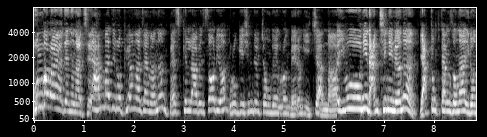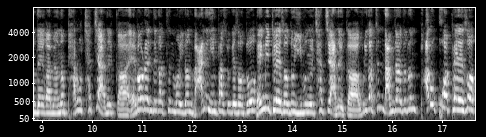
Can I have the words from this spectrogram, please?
돈 벌어야 되는 하체. 한마디로 표현하자면은 베스킨라빈 서리언 부르기 힘들 정도의 그런 매력이 있지 않나. 이분이 남친이면은 약종장소나 이런 데 가면은 바로 찾지 않을까. 에버랜드 같은 뭐 이런 많은 인파 속에서도 100m에서도 이분을 찾지 않을까. 우리 같은 남자들은 바로 코앞에서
